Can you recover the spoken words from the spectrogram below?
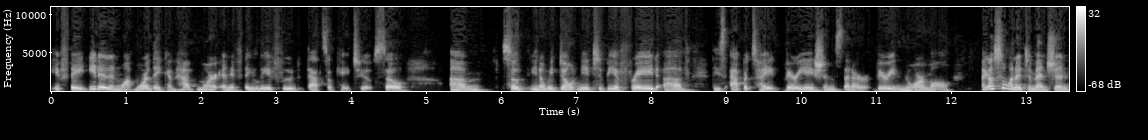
if they eat it and want more, they can have more, and if they leave food, that's okay too. So, um, so you know, we don't need to be afraid of these appetite variations that are very normal. I also wanted to mention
